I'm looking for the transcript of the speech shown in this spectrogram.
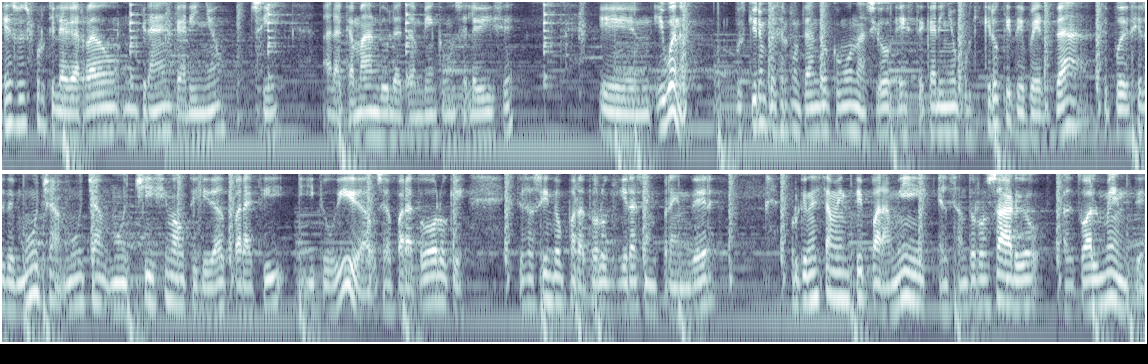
eso es porque le he agarrado un gran cariño, sí, a la camándula también, como se le dice. Eh, y bueno, pues quiero empezar contando cómo nació este cariño, porque creo que de verdad te puede ser de mucha, mucha, muchísima utilidad para ti y tu vida, o sea, para todo lo que estés haciendo, para todo lo que quieras emprender. Porque honestamente para mí el Santo Rosario actualmente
